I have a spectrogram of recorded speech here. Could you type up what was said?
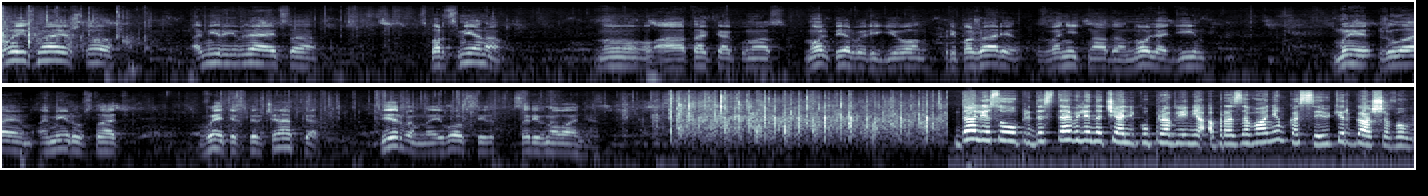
Ну и зная, что Амир является спортсменом, ну а так как у нас 01 регион, при пожаре звонить надо 01, мы желаем Амиру стать в этих перчатках первым на его всех соревнованиях. Далее слово предоставили начальнику управления образованием Касею Киргашеву.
